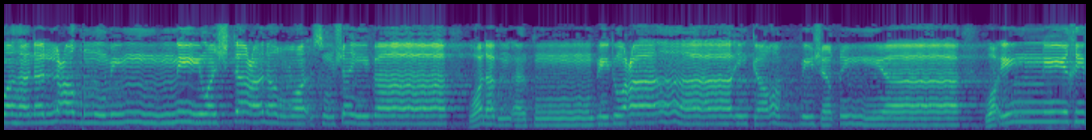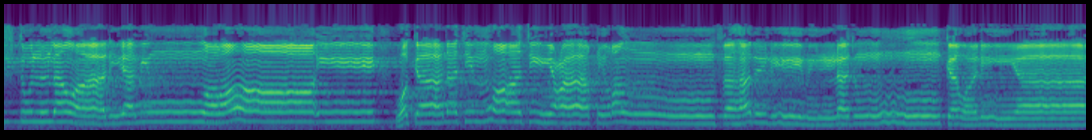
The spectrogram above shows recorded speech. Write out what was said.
وهن العظم مني واشتعل الرأس شيبا ولم أكن بدعائك رب شقيا وإني خفت الموالي من ورائي وكانت امرأتي عاقرا فهب لي من لدنك وليا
